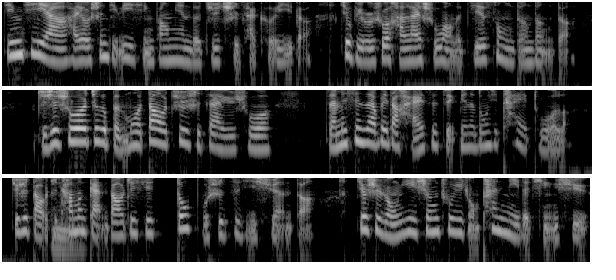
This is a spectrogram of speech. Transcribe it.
经济啊，还有身体力行方面的支持才可以的。就比如说寒来暑往的接送等等的。只是说这个本末倒置是在于说，咱们现在喂到孩子嘴边的东西太多了，就是导致他们感到这些都不是自己选的，就是容易生出一种叛逆的情绪。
